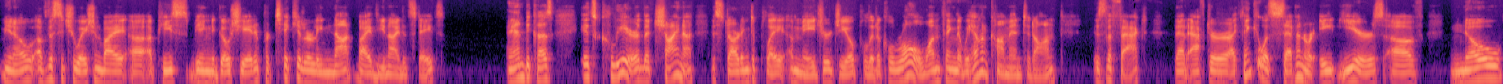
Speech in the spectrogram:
you know of the situation by uh, a peace being negotiated, particularly not by the United States, and because it's clear that China is starting to play a major geopolitical role. One thing that we haven't commented on is the fact that after I think it was seven or eight years of no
